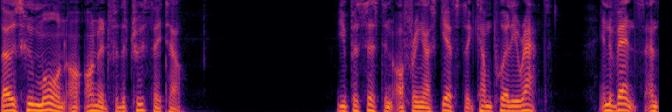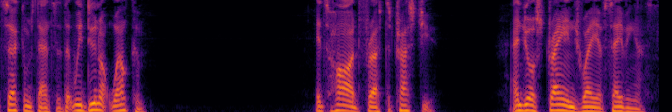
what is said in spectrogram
those who mourn are honored for the truth they tell. You persist in offering us gifts that come poorly wrapped, in events and circumstances that we do not welcome. It's hard for us to trust you and your strange way of saving us.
